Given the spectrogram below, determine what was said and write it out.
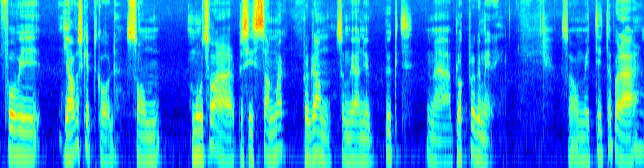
får vi JavaScript-kod som motsvarar precis samma program som vi har nu byggt med blockprogrammering. Så om vi tittar på det här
